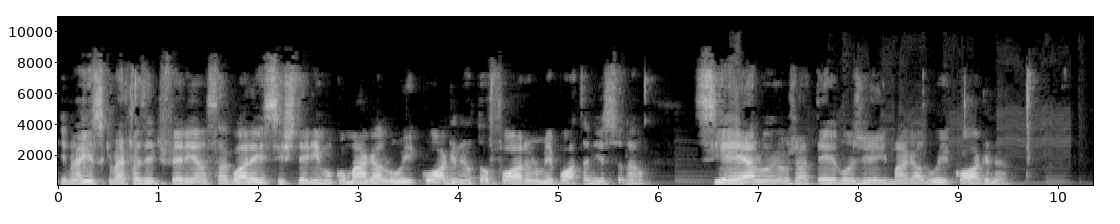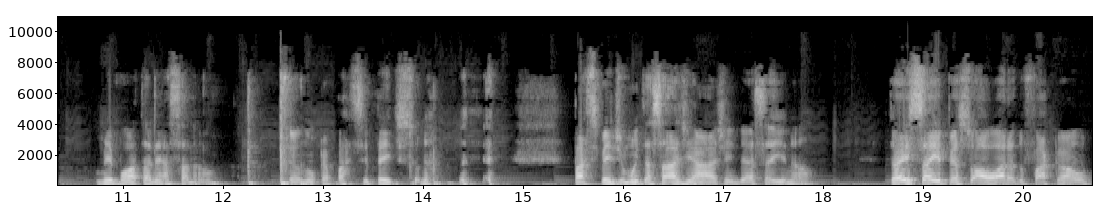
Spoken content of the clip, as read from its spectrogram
E não é isso que vai fazer diferença. Agora, esse histerismo com Magalu e Cogna, eu tô fora, não me bota nisso não. Cielo eu já até elogiei. Magalu e Cogna, me bota nessa não. Eu nunca participei disso não. participei de muita sardinhagem, dessa aí não. Então é isso aí, pessoal. Hora do facão.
